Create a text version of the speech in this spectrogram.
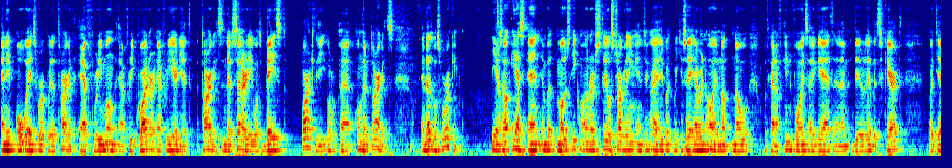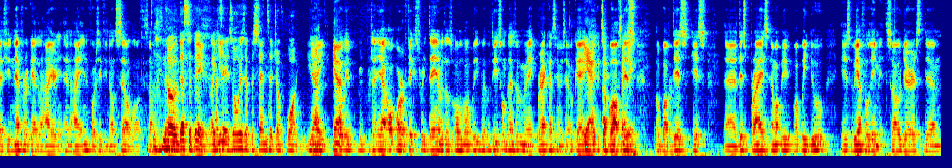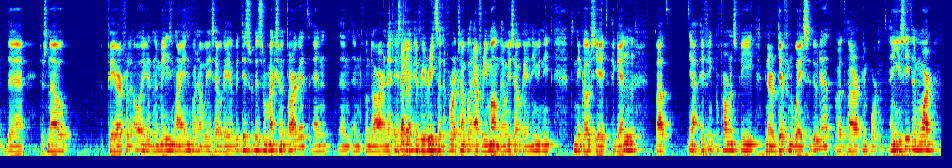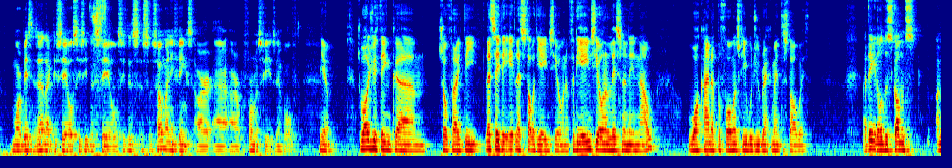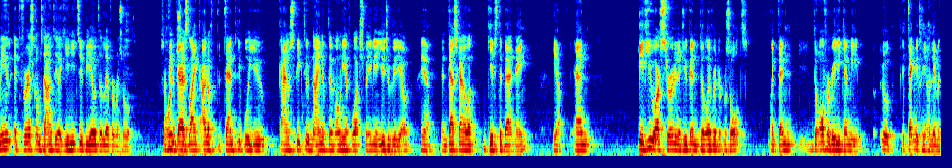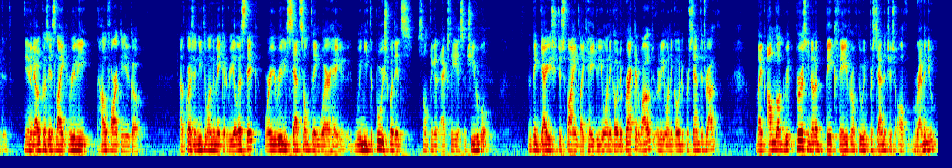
and it always worked with a target every month, every quarter, every year. They had targets, and their salary was based partly or uh, on their targets, and that was working. Yeah. So yes, and, and but most ecom owners still struggling and saying, okay, but what you say, Aaron, oh, I'm not know what kind of invoice I get, and I'm a little bit scared. But yes, you never get a higher and high invoice if you don't sell a lot. So no, that's the thing. Like I'd say it's always a percentage of what you yeah, make. Yeah, yeah, or, or, a fixed retainer. But that's all what we, we sometimes we make brackets and we say, okay, yeah, exactly, above exactly. this, above this is uh, this price, and what we what we do is we have a limit. So there's the the there's no fear for the oh I get an amazing high invoice and we say okay this this is our maximum target and and and from there and exactly. if, if we reach that, for example every month then we say okay then we need to negotiate again mm-hmm. but yeah I think performance fee and there are different ways to do that but are important and you see it in more more business eh? like the sales you see it in sales it's, so many things are uh, are performance fees involved yeah so what do you think um, so for like the let's say the let's start with the agency owner for the agency owner listening in now what kind of performance fee would you recommend to start with? I think it all just comes. I mean, it first comes down to like you need to be able to deliver a result. So I think there's like out of the ten people you kind of speak to, nine of them only have watched maybe a YouTube video. Yeah. And that's kind of what gives the bad name. Yeah. And if you are certain that you can deliver the results, like then the offer really can be technically unlimited. Yeah. You know, because it's like really how far can you go? Of course, you need to want to make it realistic, where you really set something where, hey, we need to push, but it's something that actually is achievable. I think there you should just find like, hey, do you want to go the bracket route or do you want to go the percentage route? Like, I'm not re- personally not a big favor of doing percentages of revenue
